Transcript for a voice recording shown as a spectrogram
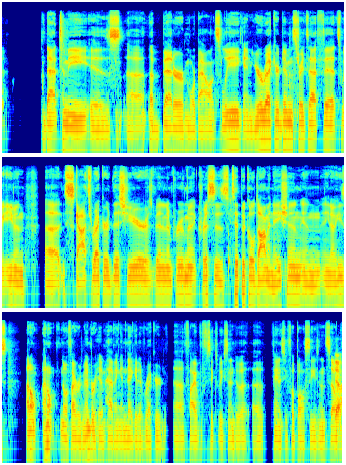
Right. That. To me is uh, a better, more balanced league, and your record demonstrates that Fitz. We even uh, Scott's record this year has been an improvement. Chris's typical domination, and you know he's I don't I don't know if I remember him having a negative record uh, five six weeks into a, a fantasy football season. So Yeah.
